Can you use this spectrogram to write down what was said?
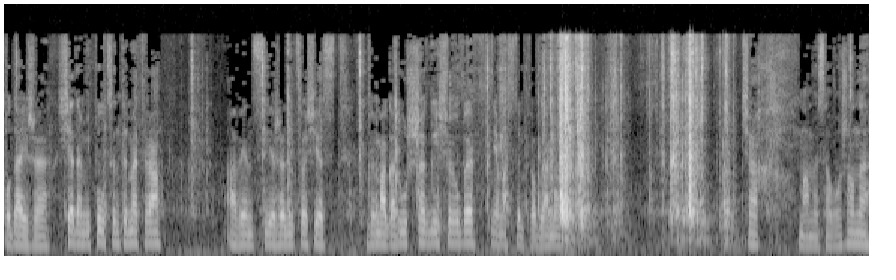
podajże 7,5 cm. A więc jeżeli coś jest, wymaga dłuższej śruby, nie ma z tym problemu. Ciach mamy założone.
